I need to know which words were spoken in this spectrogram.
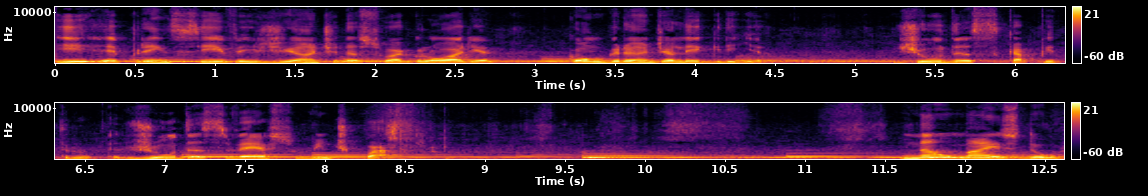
irrepreensíveis diante da sua glória com grande alegria. Judas, capítulo Judas, verso 24. Não mais dor.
